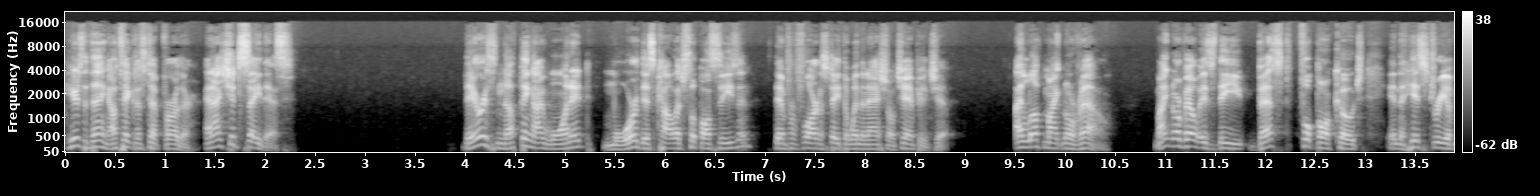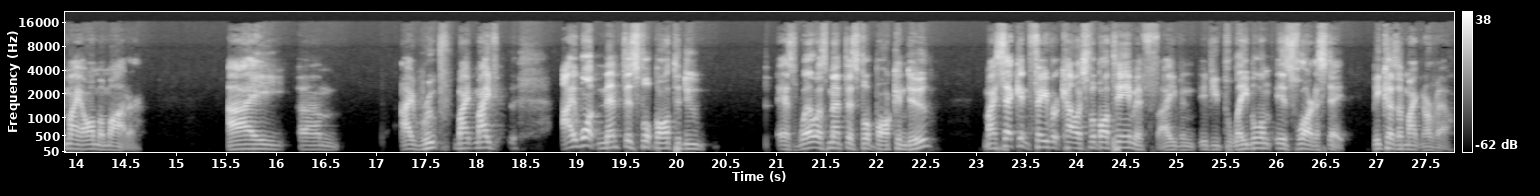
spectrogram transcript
here's the thing. I'll take it a step further. And I should say this. There is nothing I wanted more this college football season than for Florida State to win the national championship. I love Mike Norvell. Mike Norvell is the best football coach in the history of my alma mater. I um I root my my I want Memphis football to do as well as Memphis football can do. My second favorite college football team, if I even if you label them, is Florida State because of Mike Norvell.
